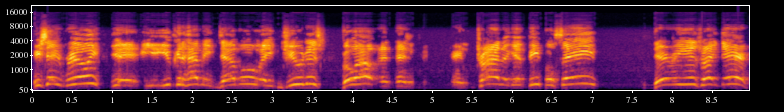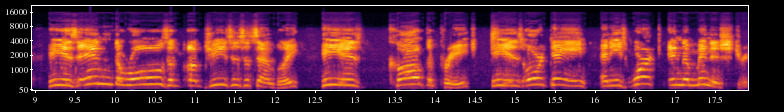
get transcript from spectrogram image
He said, really? You, you could have a devil, a Judas, go out and, and, and try to get people saved? There he is right there. He is in the rolls of, of Jesus' assembly. He is called to preach. He is ordained, and he's worked in the ministry.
